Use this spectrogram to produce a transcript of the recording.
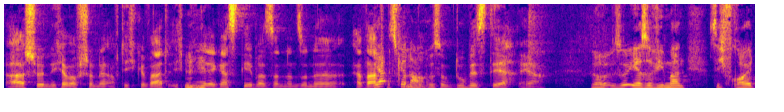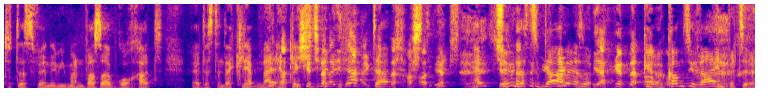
ah, schön, ich habe auch schon auf dich gewartet, ich bin mhm. hier der Gastgeber, sondern so eine erwartungsvolle ja, genau. Begrüßung, du bist der, ja. So, so, eher so, wie man sich freut, dass wenn jemand einen Wasserbruch hat, äh, dass dann der Klempner ja, endlich genau, ja, da, genau, Schön, dass du da bist. Also, ja, genau. genau. Kommen Sie rein, bitte.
